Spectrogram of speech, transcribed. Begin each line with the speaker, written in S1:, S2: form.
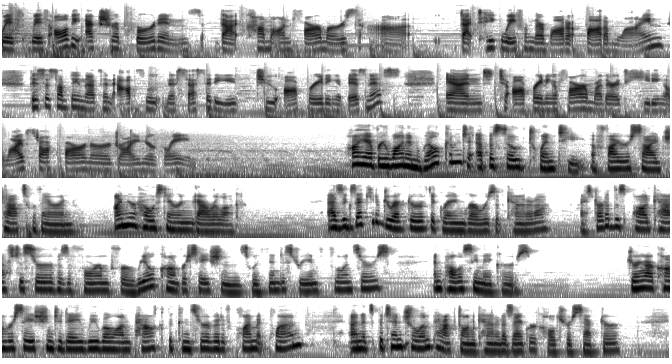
S1: with with all the extra burdens that come on farmers uh, that take away from their bottom, bottom line. This is something that's an absolute necessity to operating a business and to operating a farm, whether it's heating a livestock barn or drying your grain.
S2: Hi, everyone, and welcome to episode 20 of Fireside Chats with Erin. I'm your host, Erin Gowriluk. As Executive Director of the Grain Growers of Canada, I started this podcast to serve as a forum for real conversations with industry influencers and policymakers. During our conversation today, we will unpack the Conservative Climate Plan and its potential impact on Canada's agriculture sector,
